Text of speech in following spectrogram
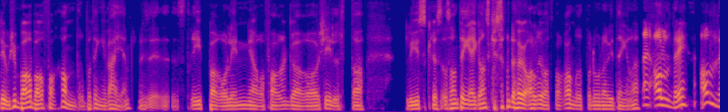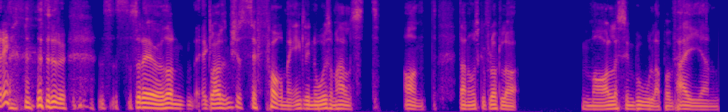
Det er jo ikke bare bare å forandre på ting i veien. Striper og linjer og farger og skilt og lyskryss og sånne ting er ganske sånn. Det har jo aldri vært forandret på noen av de tingene. Nei, aldri. Aldri. så det er jo sånn Jeg klarer liksom ikke å se for meg egentlig noe som helst annet der noen skulle få lov til å male symboler på veien,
